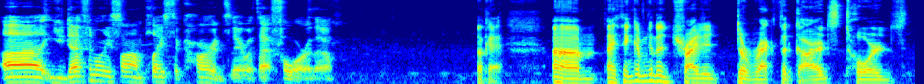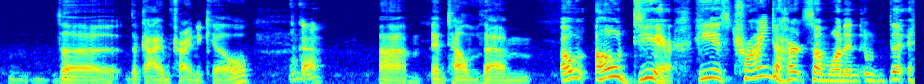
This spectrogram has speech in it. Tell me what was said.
Uh, you definitely saw him place the cards there with that four, though. Okay. Um, I think I'm gonna try to direct the guards towards the the guy I'm trying to kill. Okay. Um, and tell them, "Oh, oh dear, he is trying to hurt someone, and the,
